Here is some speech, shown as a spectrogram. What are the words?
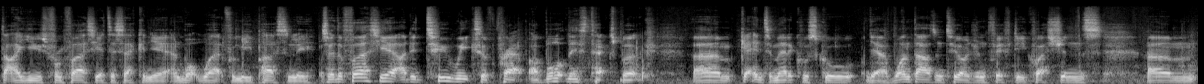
that I used from first year to second year and what worked for me personally. So the first year I did two weeks of prep. I bought this textbook um, get into medical school yeah 1250 questions um,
